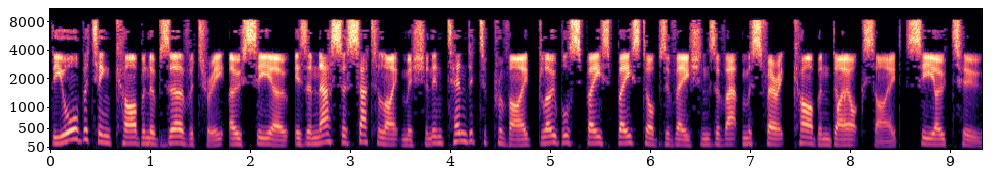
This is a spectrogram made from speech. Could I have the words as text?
The Orbiting Carbon Observatory is a NASA satellite mission intended to provide global space-based observations of atmospheric carbon dioxide (CO2).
